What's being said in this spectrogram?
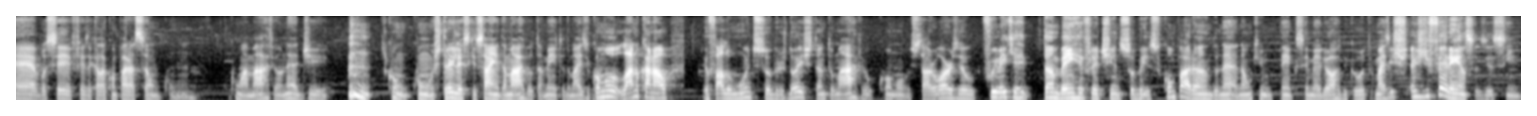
É, você fez aquela comparação com, com a Marvel, né? De, com, com os trailers que saem da Marvel também e tudo mais. E como lá no canal eu falo muito sobre os dois, tanto Marvel como Star Wars, eu fui meio que também refletindo sobre isso, comparando, né? Não que um tenha que ser melhor do que o outro, mas as diferenças, e assim.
